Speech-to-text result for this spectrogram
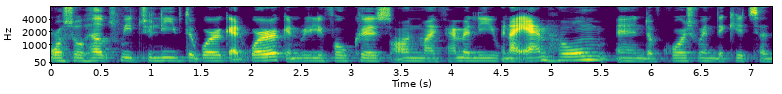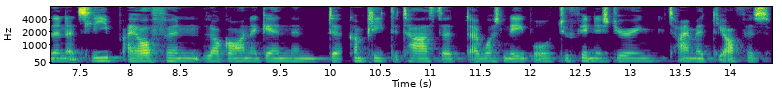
also helps me to leave the work at work and really focus on my family when I am home. And of course, when the kids are then at sleep, I often log on again and uh, complete the task that I wasn't able to finish during time at the office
